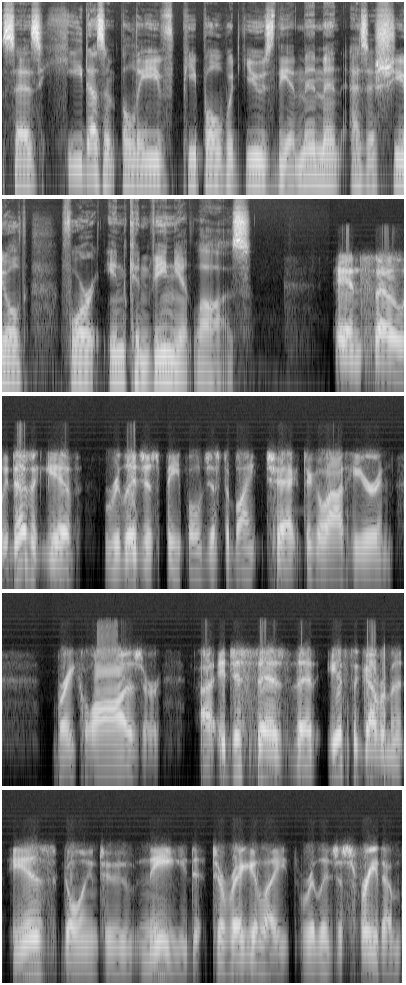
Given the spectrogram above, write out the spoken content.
says he doesn't believe people would use the amendment as a shield for inconvenient laws. And so it doesn't give religious people just a blank check to go out here and break laws or Uh, it just says that if the government is going to need to regulate religious freedom,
